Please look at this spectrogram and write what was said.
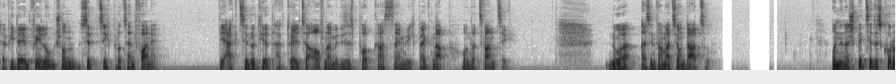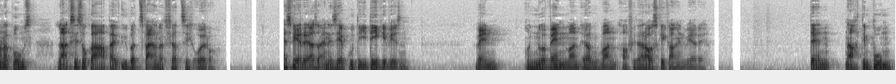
der Wiederempfehlung schon 70% vorne. Die Aktie notiert aktuell zur Aufnahme dieses Podcasts nämlich bei knapp 120. Nur als Information dazu. Und in der Spitze des Corona-Booms lag sie sogar bei über 240 Euro. Es wäre also eine sehr gute Idee gewesen, wenn und nur wenn man irgendwann auch wieder rausgegangen wäre. Denn nach dem Boom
